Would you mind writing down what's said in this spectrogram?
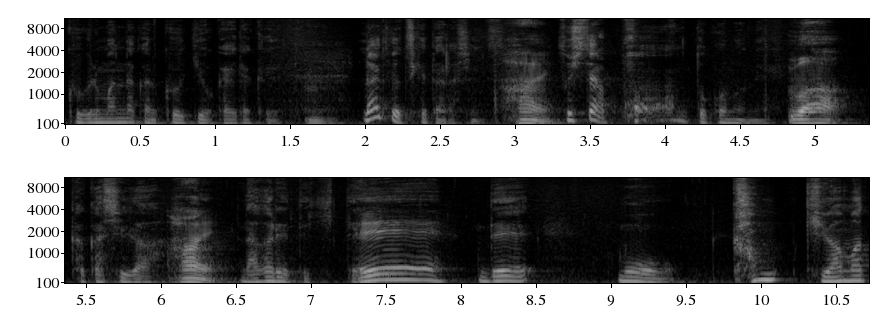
車の中の空気を変えたくて、ラジオつけたらしいんですよ、はい。そしたらポーンとこのねかかしがはい。流れてきて、へでもう感極まっ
